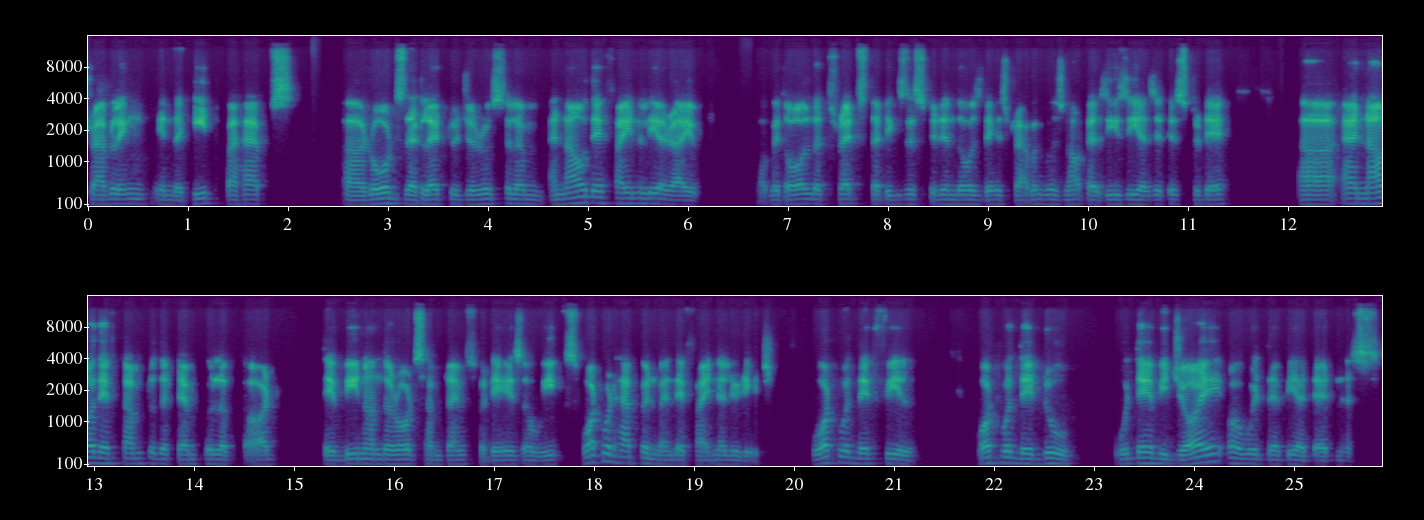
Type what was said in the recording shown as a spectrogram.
traveling in the heat, perhaps, uh, roads that led to Jerusalem. And now they finally arrived. Uh, with all the threats that existed in those days, travel was not as easy as it is today. Uh, and now they've come to the temple of God. They've been on the road sometimes for days or weeks. What would happen when they finally reach? What would they feel? What would they do? Would there be joy or would there be a deadness?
